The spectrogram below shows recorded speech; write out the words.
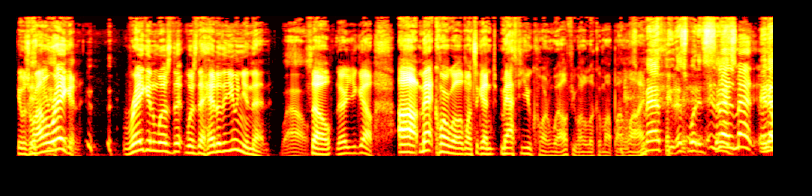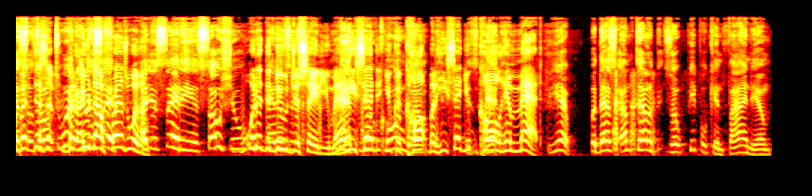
it was Ronald Reagan. Reagan was the was the head of the union then. Wow. So there you go. Uh, Matt Cornwell, once again, Matthew Cornwell, if you want to look him up online. Matthew, that's what it says. Matt, and yeah, but, this, but you're now said, friends with him. I just said he is social. What did the dude just say to you, man? Matthew he said Cornwell, you could call, but he said you could call him Matt. Yeah, but that's I'm telling so people can find him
